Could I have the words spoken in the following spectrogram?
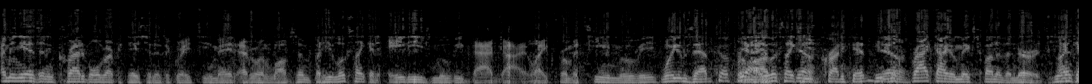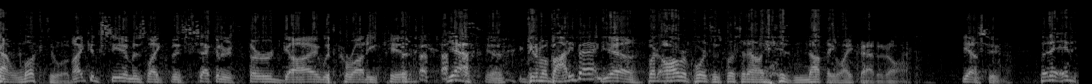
I mean, he has an incredible reputation as a great teammate. Everyone loves him, but he looks like an '80s movie bad guy, like from a teen movie. William Zabka from yeah, he uh, looks like yeah, he- Karate Kid. He's Yeah. a frat guy who makes fun of the nerds. He has that look to him. I could see him as like the second or third guy with Karate Kid. yes, yeah. Get him a body bag. Yeah. but all reports his personality is nothing like that at all. Yes, dude. But it,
